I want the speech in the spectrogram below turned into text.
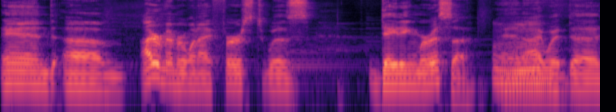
and um, I remember when I first was dating Marissa, and I Mm-hmm. would uh,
